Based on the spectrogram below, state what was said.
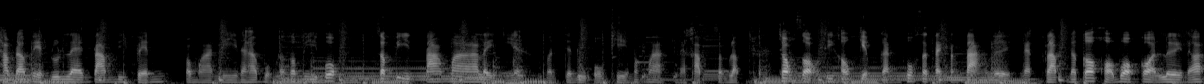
ทำดาเมจรุนแรงตามดีเฟนต์ประมาณนี้นะครับผมแล้วก็มีพวกสปีดตามมาอะไรอย่างเงี้ยมันจะดูโอเคมากๆนะครับสำหรับช่อง 2 ที่เขาเก็บกันพวกสแต็กต่างๆเลยนะครับ แล้วก็ขอบอกก่อนเลยนะ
